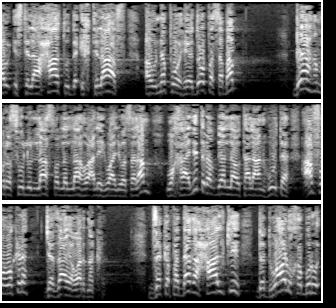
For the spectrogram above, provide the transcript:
او اصطلاحاتو د اختلاف او نه پوهېدو په سبب بیا هم رسول الله صلی الله علیه وآله وسلم وخالد رضی الله تعالی عنه ته عفو وکړه جزا یې ورنه کړه ځکه په دغه حال کې د دواړو خبرو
